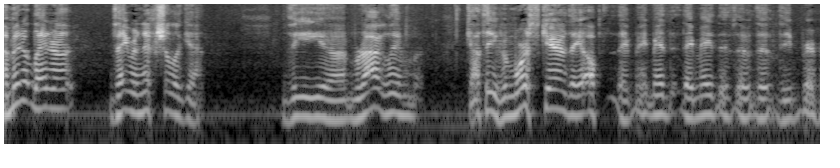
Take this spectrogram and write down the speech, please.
A minute later, they were nichshel again. The uh, Meraglim got even more scared. They up. They made. They made the the the, the,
